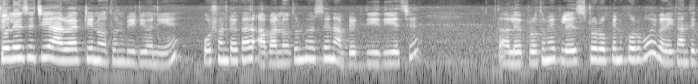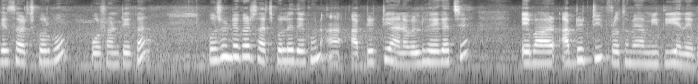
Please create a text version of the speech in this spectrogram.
চলে এসেছি আরও একটি নতুন ভিডিও নিয়ে। পোষণ টেকার আবার নতুন ভার্সন আপডেট দিয়ে দিয়েছে। তাহলে প্রথমে প্লে স্টোর ওপেন করব, এবার এখান থেকে সার্চ করব পোষণ টেকার পোষণ টেকার সার্চ করলে দেখুন আপডেটটি অ্যানাবেলড হয়ে গেছে। এবার আপডেটটি প্রথমে আমি দিয়ে নেব।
